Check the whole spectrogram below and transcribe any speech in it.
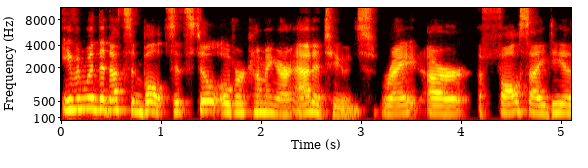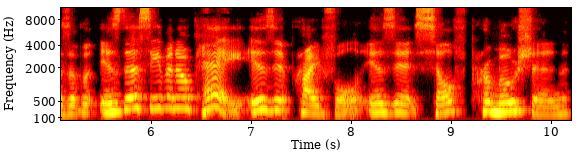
even with the nuts and bolts, it's still overcoming our attitudes, right? Our false ideas of, is this even okay? Is it prideful? Is it self promotion?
